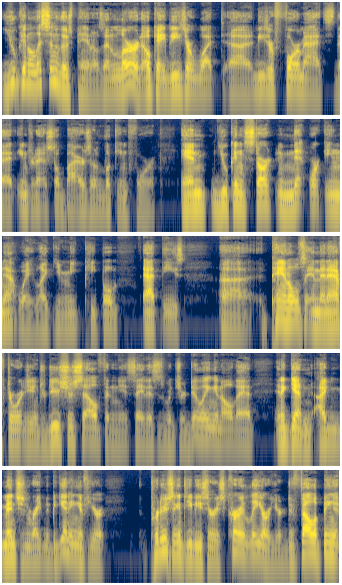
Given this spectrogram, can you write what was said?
you can listen to those panels and learn okay these are what uh, these are formats that international buyers are looking for. And you can start networking that way like you meet people at these uh, panels, and then afterwards you introduce yourself and you say this is what you're doing and all that. And again, I mentioned right in the beginning if you're producing a TV series currently, or you're developing a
